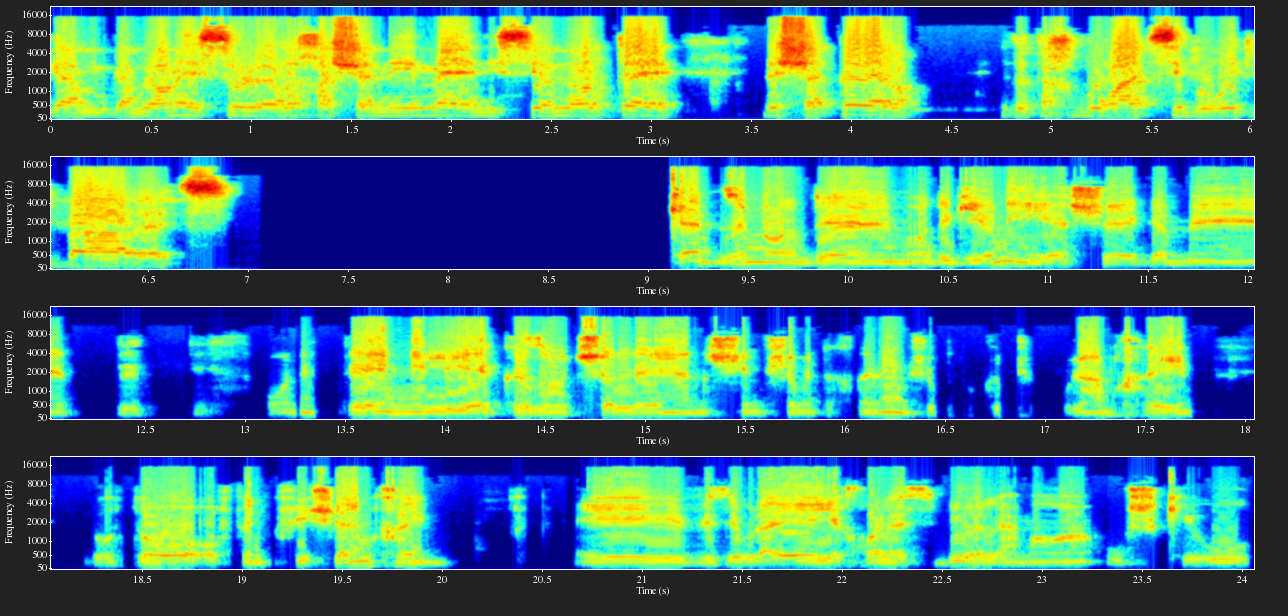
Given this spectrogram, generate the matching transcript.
גם, גם לא נעשו לאורך השנים אה, ניסיונות אה, לשפר את התחבורה הציבורית בארץ. כן, זה מאוד, אה, מאוד הגיוני, יש אה, גם אה, תספונת מיליה כזאת של אנשים שמתכננים, שבטוחים שכולם חיים באותו אופן כפי שהם חיים. אה, וזה אולי יכול להסביר למה הושקעו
